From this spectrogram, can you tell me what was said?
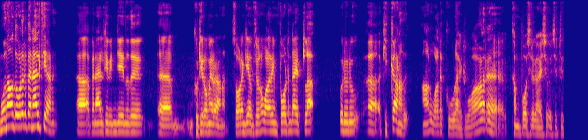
മൂന്നാമത്തെ ഗോൾ ഒരു പെനാൽറ്റിയാണ് പെനാൽറ്റി വിൻ ചെയ്യുന്നത് കുട്ടി റൊമേറോ ആണ്. സോളങ്കി അംശം വളരെ ഇമ്പോർട്ടന്റ് ആയിട്ടുള്ള ഒരു ഒരു കിക്കാണത് ആൾ വളരെ കൂളായിട്ട് വളരെ കമ്പോസ്ഡ് കാഴ്ച വെച്ചിട്ട്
